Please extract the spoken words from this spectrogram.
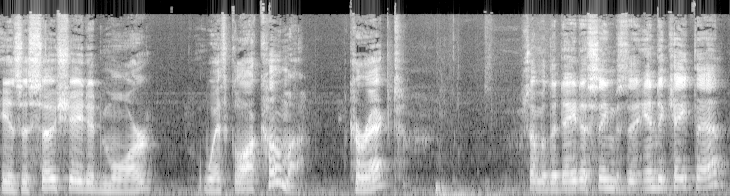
is associated more with glaucoma, correct? Some of the data seems to indicate that.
